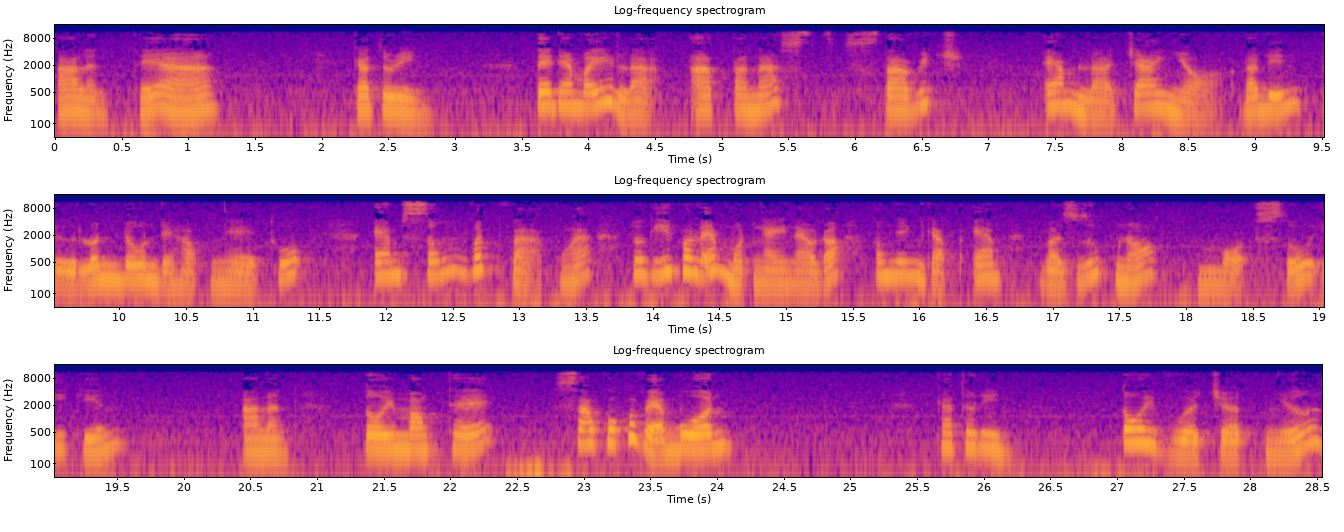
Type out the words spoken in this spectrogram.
Allen, thế à? Catherine Tên em ấy là Atanastavich Em là trai nhỏ, đã đến từ London để học nghề thuốc. Em sống vất vả quá. Tôi nghĩ có lẽ một ngày nào đó, Ông nên gặp em Và giúp nó một số ý kiến. Alan, Tôi mong thế. Sao cô có vẻ buồn? Catherine, Tôi vừa chợt nhớ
